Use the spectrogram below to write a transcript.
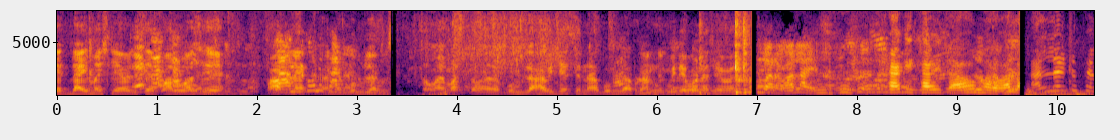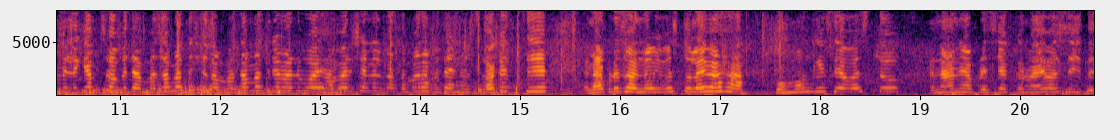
એક ડાઈ મછલી આવેલી છે પાલવા છે પાપલેટ અને ગુમલા તો આ મસ્ત ગુમલા આવી જશે ને આ ગુમલા આપણે મૂકવી દેવાના છે હવે. ખાગી ખાવી તો આવો મારા વાલા. હાલો ટુ ફેમિલી કેમ છો? બધા મજામાં થશે તો મજામાં જ રહેવાનું હોય. અમારી ચેનલમાં તમારા બધાનું સ્વાગત છે. અને આપણે જો આ નવી વસ્તુ લાવ્યા હા બહુ મોંઘી છે વસ્તુ. અને આને આપણે ચેક કરવા આવ્યા છીએ તો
